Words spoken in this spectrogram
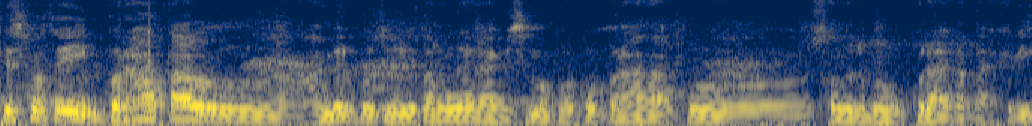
त्यसमा चाहिँ बराहाताल हामीहरूको जुन तरङ्गा गाविसमा भएको बराहातालको सन्दर्भमा कुरा गर्दाखेरि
